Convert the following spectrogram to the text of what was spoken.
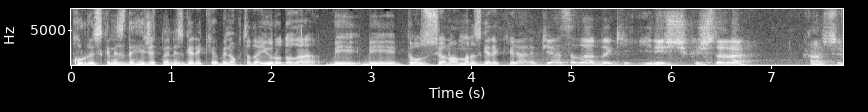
kur riskinizi de hedge etmeniz gerekiyor bir noktada. Euro dolara bir, bir pozisyon almanız gerekiyor. Yani piyasalardaki iniş çıkışlara karşı,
